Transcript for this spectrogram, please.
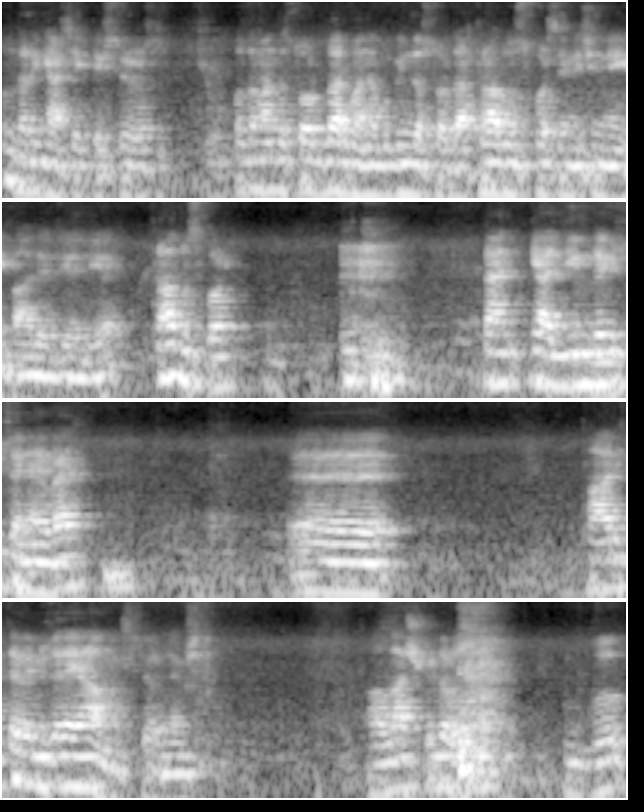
bunları gerçekleştiriyoruz. O zaman da sordular bana, bugün de sordular, Trabzonspor senin için ne ifade ediyor diye. Trabzonspor, ben geldiğimde 3 sene evvel e, tarihte ve müzede yer almak istiyorum demiştim. Allah'a şükürler olsun bu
